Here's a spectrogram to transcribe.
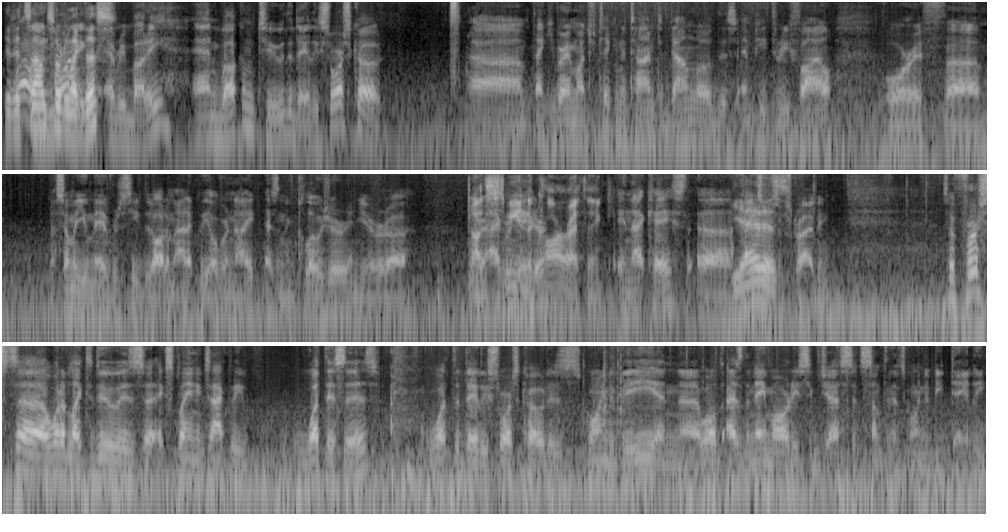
did it Well, sound good sort of like this? Everybody, and welcome to the Daily Source Code. Um, thank you very much for taking the time to download this MP3 file, or if um some of you may have received it automatically overnight as an enclosure in your, uh, Oh, your this me in the car, I think. In that case, uh, Yeah, thanks it for is. subscribing. So first, uh, what I'd like to do is uh, explain exactly what this is, what the daily source code is going to be, and uh, well, as the name already suggests, it's something that's going to be daily.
